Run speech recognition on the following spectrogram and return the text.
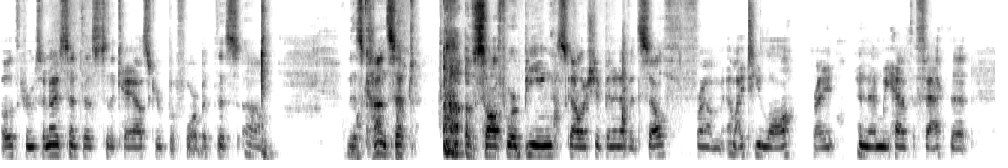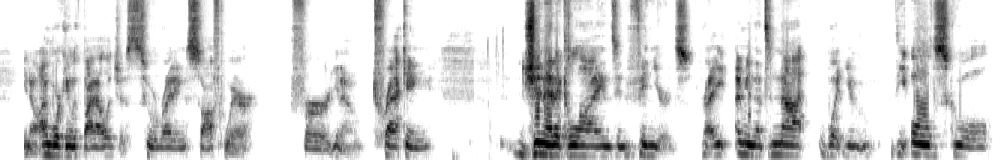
both groups, I know I sent this to the CHAOSS group before, but this um, this concept of software being scholarship in and of itself from MIT Law, right? And then we have the fact that you know I'm working with biologists who are writing software for you know tracking genetic lines in vineyards, right? I mean, that's not what you, the old school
